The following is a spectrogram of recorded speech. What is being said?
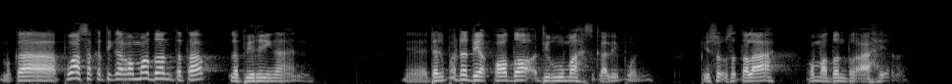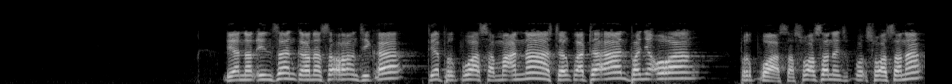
maka puasa ketika Ramadan tetap lebih ringan. Daripada dia kodok di rumah sekalipun. Besok setelah Ramadan berakhir. Lianal insan karena seorang jika dia berpuasa ma'anas dalam keadaan banyak orang berpuasa. Suasana suasana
